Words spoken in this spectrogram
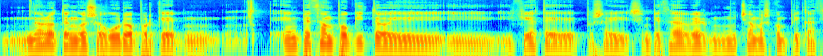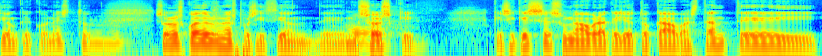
no lo tengo seguro porque he empezado un poquito y, fíjate, pues ahí se empieza a ver mucha más complicación que con esto. Son los cuadros de una exposición de oh. Que sí que es una obra que yo he tocado bastante y,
